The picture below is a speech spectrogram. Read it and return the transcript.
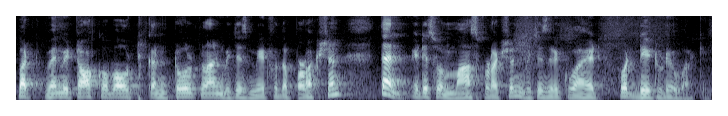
But when we talk about control plan which is made for the production, then it is for mass production which is required for day-to-day -day working.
